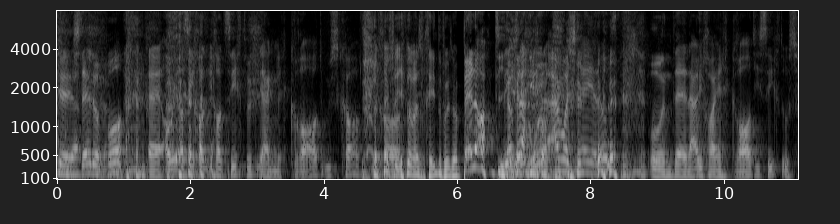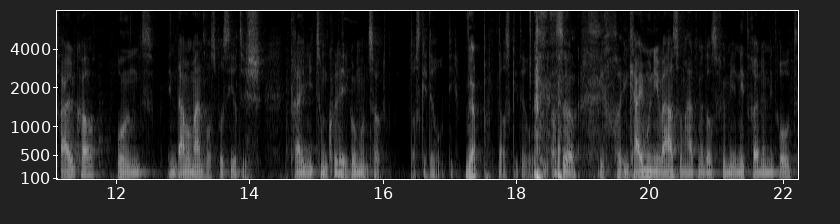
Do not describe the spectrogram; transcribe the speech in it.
gehen, Stell dir vor, äh, aber also ich hatte ich die Sicht wirklich eigentlich geradeaus gehabt. Für jeder, was Kinderfuß so Penalty! Einmal stehen, los! Und äh, nein, ich habe eigentlich gerade die Sicht aus Foul gehabt und in dem Moment, was passiert ist, drehe ich mich zum Kollegen um und sage, das geht der Rote. Yep. Das geht der Rote. Also ich, in keinem Universum hätte man das für mich nicht können mit Rot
